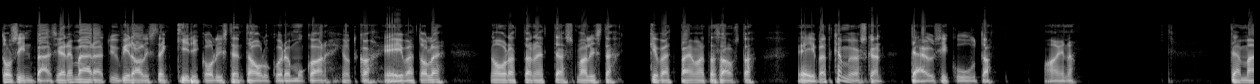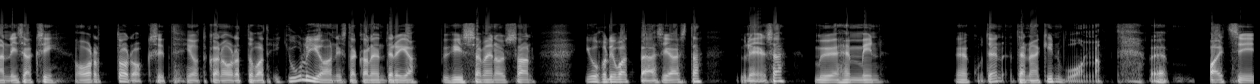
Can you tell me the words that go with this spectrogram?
Tosin pääsiäinen määräytyy virallisten kirkollisten taulukoiden mukaan, jotka eivät ole noudattaneet täsmällistä kevätpäivän tasausta, eivätkä myöskään täysikuuta aina. Tämän lisäksi ortodoksit, jotka noudattavat juliaanista kalenteria pyhissä menoissaan, juhlivat pääsiäistä yleensä myöhemmin, eh, kuten tänäkin vuonna. Eh, paitsi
